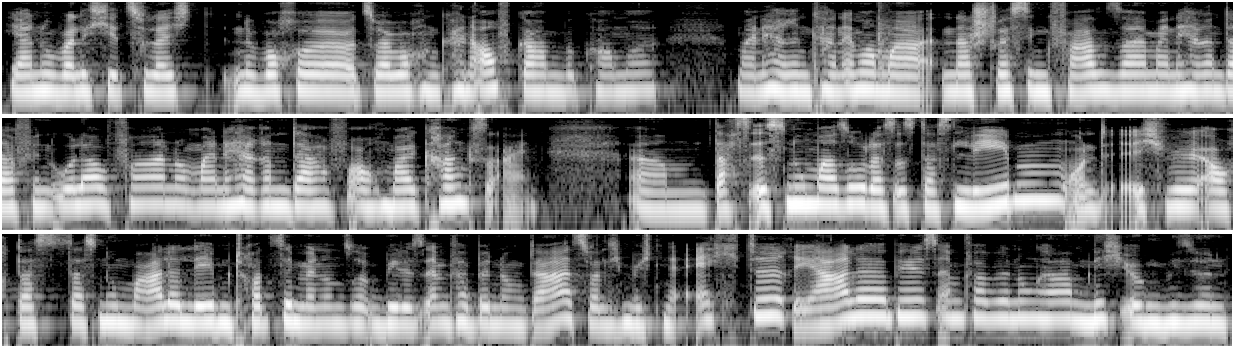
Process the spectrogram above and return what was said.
ja, nur weil ich jetzt vielleicht eine Woche, zwei Wochen keine Aufgaben bekomme, meine Herrin kann immer mal in einer stressigen Phase sein, meine Herrin darf in Urlaub fahren und meine Herrin darf auch mal krank sein. Ähm, das ist nun mal so, das ist das Leben und ich will auch, dass das normale Leben trotzdem in unserer BDSM-Verbindung da ist, weil ich möchte eine echte, reale BDSM-Verbindung haben, nicht irgendwie so ein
